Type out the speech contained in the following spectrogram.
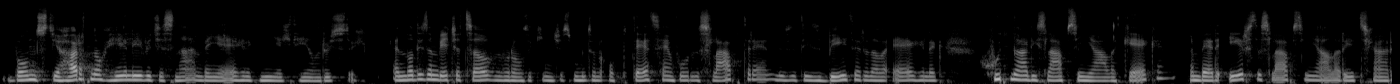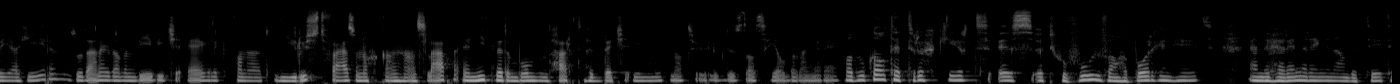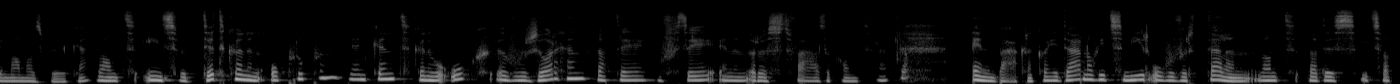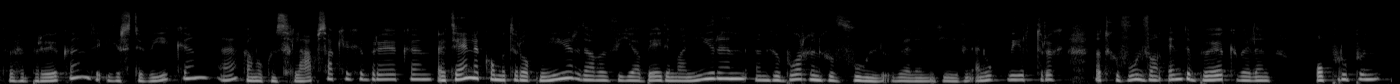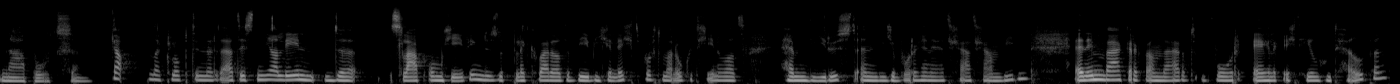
bonst je hart nog heel eventjes na en ben je eigenlijk niet echt heel rustig. En dat is een beetje hetzelfde voor onze kindjes. We moeten op tijd zijn voor de slaaptrein. Dus het is beter dat we eigenlijk goed naar die slaapsignalen kijken en bij de eerste slaapsignalen reeds gaan reageren, zodanig dat een babytje eigenlijk vanuit die rustfase nog kan gaan slapen en niet met een bondend hart het bedje in moet natuurlijk. Dus dat is heel belangrijk. Wat ook altijd terugkeert, is het gevoel van geborgenheid en de herinneringen aan de tijd in mama's buik. Hè? Want eens we dit kunnen oproepen bij een kind, kunnen we ook ervoor zorgen dat hij of zij in een rustfase komt. Hè? Ja inbakeren. Kan je daar nog iets meer over vertellen? Want dat is iets wat we gebruiken de eerste weken. Hè. Kan ook een slaapzakje gebruiken. Uiteindelijk komt het erop neer dat we via beide manieren een geborgen gevoel willen geven. En ook weer terug dat gevoel van in de buik willen oproepen, nabootsen. Ja, dat klopt inderdaad. Het is niet alleen de slaapomgeving, dus de plek waar dat de baby gelegd wordt, maar ook hetgene wat hem die rust en die geborgenheid gaat gaan bieden. En inbakeren kan daarvoor eigenlijk echt heel goed helpen.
